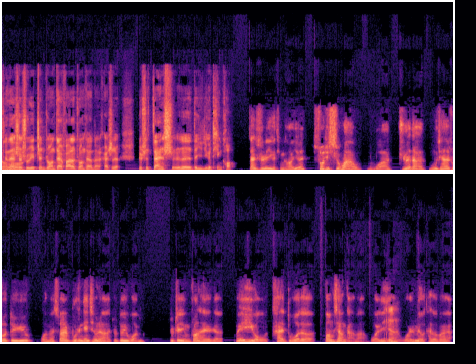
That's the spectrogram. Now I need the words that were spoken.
现在是属于整装待发的状态呢，还是就是暂时的的一个停靠？暂时的一个停靠。因为说句实话，我觉得目前来说，对于我们虽然不是年轻人啊，就对于我们就这种状态的人，没有太多的方向感吧。我理解我是没有太多方向感，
